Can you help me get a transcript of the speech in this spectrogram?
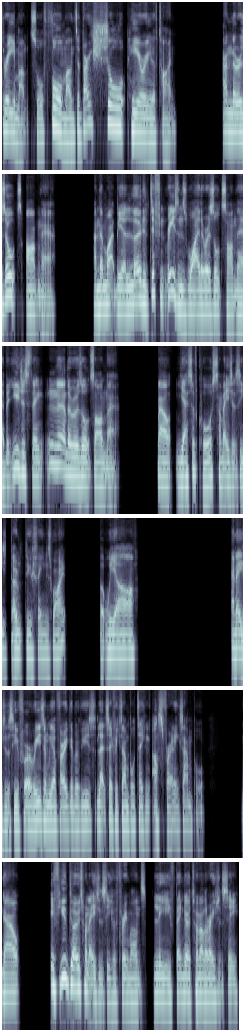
three months or four months, a very short period of time. And the results aren't there. And there might be a load of different reasons why the results aren't there, but you just think, no, the results aren't there. Now, yes, of course, some agencies don't do things right but we are an agency for a reason. We have very good reviews. Let's say, for example, taking us for an example. Now, if you go to an agency for three months, leave, then go to another agency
